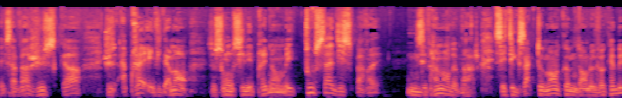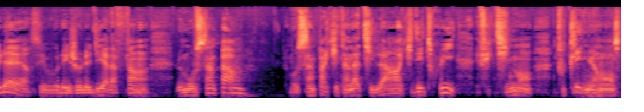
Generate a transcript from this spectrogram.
Et ça va jusqu'à. Après, évidemment, ce sont aussi les prénoms, mais tout ça disparaît. Mm. C'est vraiment dommage. C'est exactement comme dans le vocabulaire, si vous voulez, je le dis à la fin, le mot sympa. Mot sympa qui est un Attila, qui détruit effectivement toutes les nuances,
